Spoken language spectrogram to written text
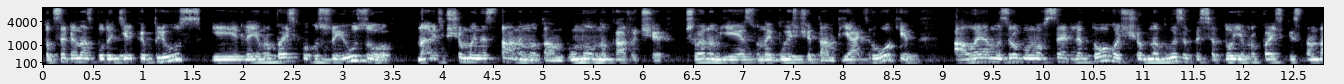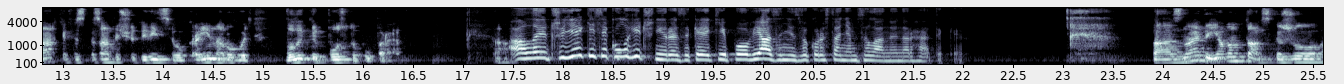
то це для нас буде тільки плюс. І для європейського союзу, навіть якщо ми не станемо там, умовно кажучи, членом ЄС у найближчі там 5 років. Але ми зробимо все для того, щоб наблизитися до європейських стандартів і сказати, що дивіться, Україна робить великий поступ уперед. Але чи є якісь екологічні ризики, які пов'язані з використанням зеленої енергетики? Знаєте, я вам так скажу:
